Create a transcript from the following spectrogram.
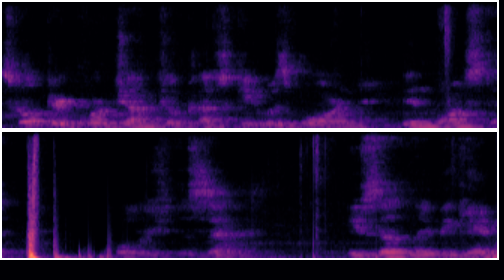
Sculptor Korczak Ziolkowski was born in Boston, Polish descent. He suddenly became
